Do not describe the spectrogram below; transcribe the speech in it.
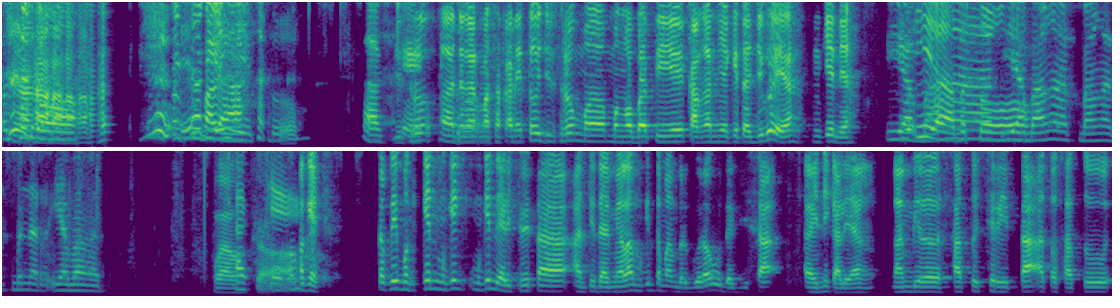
Betul. itu paling itu. Okay. Justru uh, dengan masakan itu justru mengobati kangennya kita juga ya, mungkin ya. Iya, iya betul. Iya banget, banget, bener, iya banget. Wow. Oke. Okay. Okay. Tapi mungkin mungkin mungkin dari cerita Anti dan Mela mungkin teman bergurau udah bisa uh, ini kali yang ngambil satu cerita atau satu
